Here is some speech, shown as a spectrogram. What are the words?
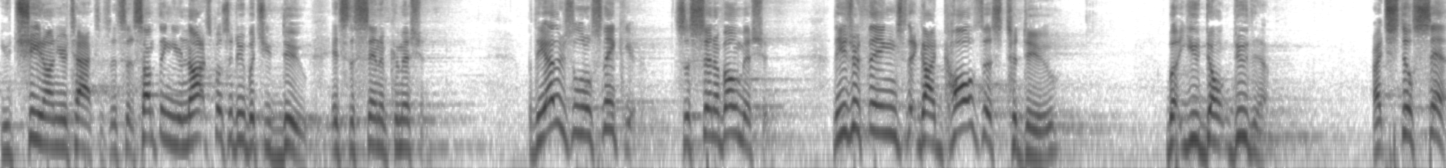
you cheat on your taxes. It's something you're not supposed to do, but you do. It's the sin of commission. But the other is a little sneakier it's the sin of omission. These are things that God calls us to do, but you don't do them. Right? Still sin.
